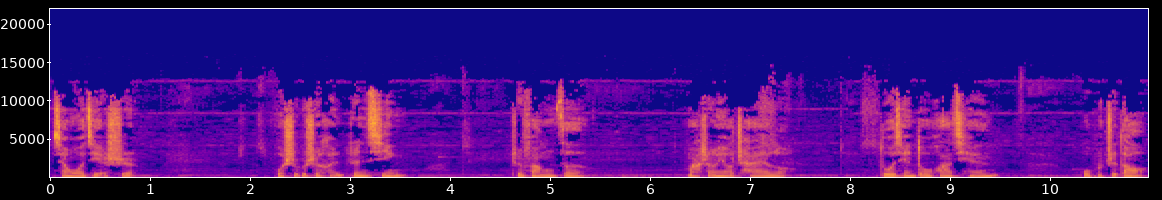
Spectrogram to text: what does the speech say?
向我解释：“我是不是很任性？这房子马上要拆了，多建多花钱，我不知道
